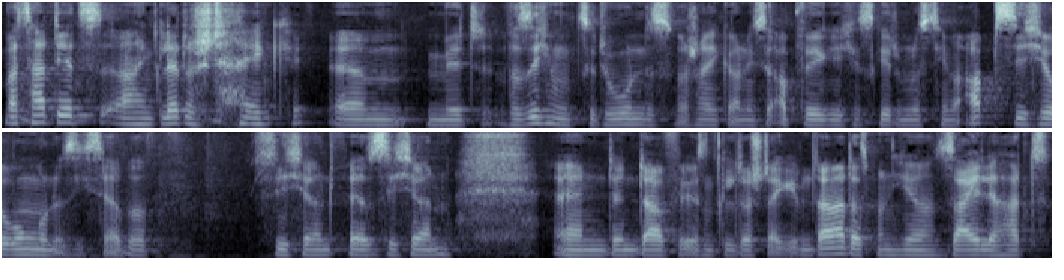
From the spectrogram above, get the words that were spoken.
was hat jetzt ein Klettersteig ähm, mit Versicherung zu tun? Das ist wahrscheinlich gar nicht so abwegig. Es geht um das Thema Absicherung oder sich selber sichern, versichern. Ähm, denn dafür ist ein Klettersteig eben da, dass man hier Seile hat,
